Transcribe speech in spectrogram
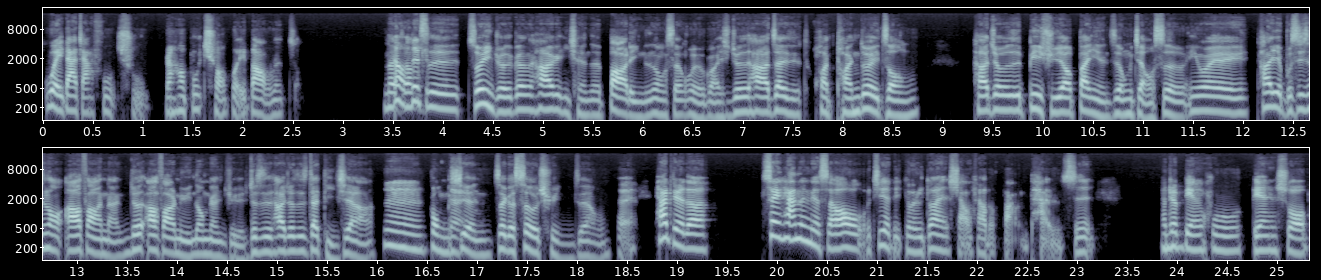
为大家付出，然后不求回报那种。那这样那我就是，所以你觉得跟他以前的霸凌的那种生活有关系？就是他在团团队中，他就是必须要扮演这种角色，因为他也不是那种阿法男，就是阿法女那种感觉，就是他就是在底下嗯贡献这个社群这样。对他觉得，所以他那个时候，我记得有一段小小的访谈是，他就边哭边说，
